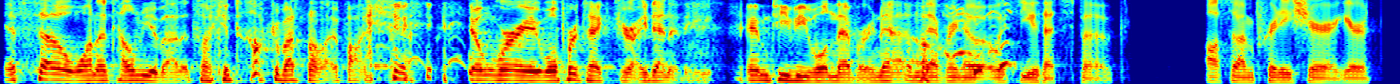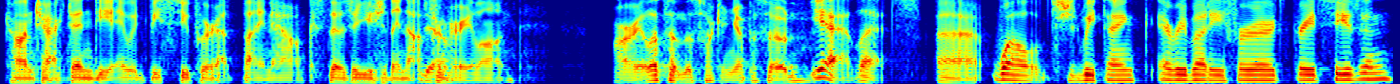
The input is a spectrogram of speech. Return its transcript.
If so, want to tell me about it so I can talk about it on my podcast. Don't worry, we'll protect your identity. MTV will never know. You'll never know it was you that spoke. Also, I'm pretty sure your contract NDA would be super up by now because those are usually not for very long. All right, let's end this fucking episode. Yeah, let's. Uh, well, should we thank everybody for a great season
